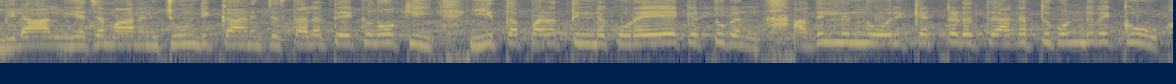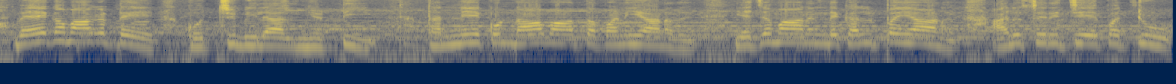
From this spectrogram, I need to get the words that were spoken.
ബിലാൽ യജമാനൻ ചൂണ്ടിക്കാണിച്ച സ്ഥലത്തേക്ക് നോക്കി. ഈത്തപ്പഴത്തിന്റെ കുറേ കെട്ടുകൾ അതിൽ നിന്ന് ഒരു കെട്ടെടുത്ത് അകത്ത് കൊണ്ടുവെക്കൂ. വേഗമാകട്ടെ കൊച്ചു ബിലാൽ ഞെട്ടി. തന്നെ കൊണ്ടാവാത്ത പണിയാണത്. യജമാനന്റെ കൽപ്പയാണ് അനുസരിച്ചേ പറ്റൂ.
